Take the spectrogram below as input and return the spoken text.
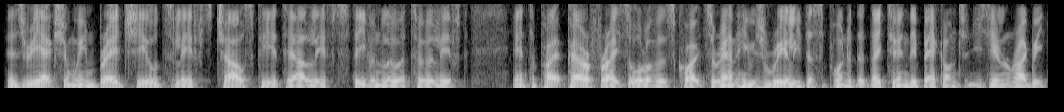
His reaction when Brad Shields left, Charles Piutau left, Steven Luatua left and to pa- paraphrase all of his quotes around, he was really disappointed that they turned their back onto New Zealand rugby,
